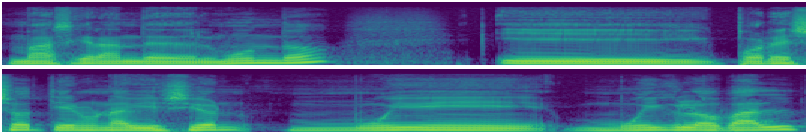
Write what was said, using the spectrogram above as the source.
más grande del mundo y por eso tiene una visión muy, muy global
